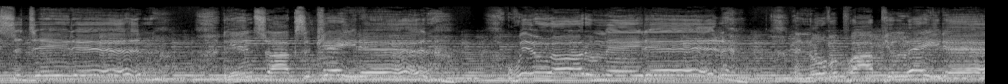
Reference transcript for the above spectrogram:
sedated, intoxicated. We're automated and overpopulated.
